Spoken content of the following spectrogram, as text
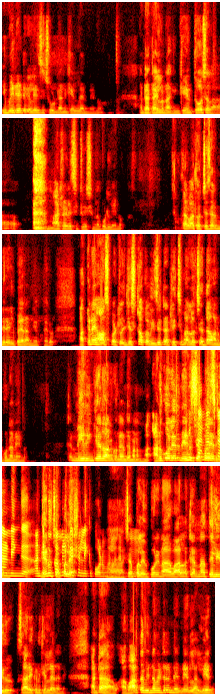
ఇమీడియట్గా లేచి చూడడానికి వెళ్ళాను నేను. అంటే ఆ టైంలో నాకు ఇంకేం తోచలా. మాట్లాడే సిచ్యువేషన్లో కూడా లేను. తర్వాత వచ్చేసరికి మీరు వెళ్ళిపోయారని చెప్పారు. పక్కనే హాస్పిటల్ జస్ట్ ఒక విజిట్ అట్లా ఇచ్చి మళ్ళీ వచ్చేద్దాం అనుకున్నా నేను. కానీ మీరు ఇంకేదో అనుకున్నారు అంటే మనం అనుకోలేదు నేను చెప్పలేదు నేను చెప్పలే. కమ్యూనికేషన్ లేకపోవడం వల్ల ఆ, జరిగింది. చెప్పలేదు. పోనీ నా వాళ్ళకన్నా తెలియదు సార్ ఎక్కడికి వెళ్ళాడని. అంటే ఆ- వార్త విన్న వెంటనే నేను నేను లేను.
